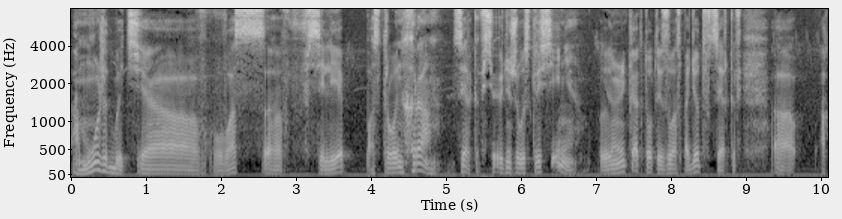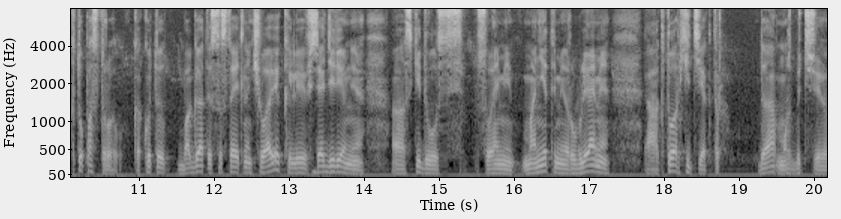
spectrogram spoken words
А может быть, э, у вас э, в селе построен храм, церковь. Сегодня же воскресенье. Наверняка кто-то из вас пойдет в церковь. А, а кто построил? Какой-то богатый, состоятельный человек или вся деревня а, скидывалась своими монетами, рублями? А кто архитектор? Да, может быть, э,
